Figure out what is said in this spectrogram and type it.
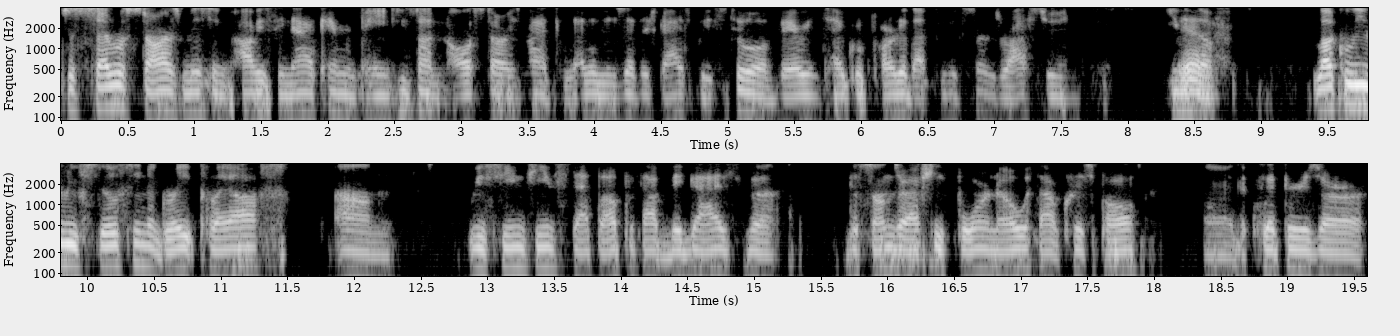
just several stars missing. Obviously, now Cameron Payne, he's not an all star. He's not at the level of those other guys, but he's still a very integral part of that Phoenix Suns roster. And even yeah. though, luckily, we've still seen a great playoff. Um, we've seen teams step up without big guys. The the Suns are actually four and zero oh without Chris Paul. Uh, the Clippers are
